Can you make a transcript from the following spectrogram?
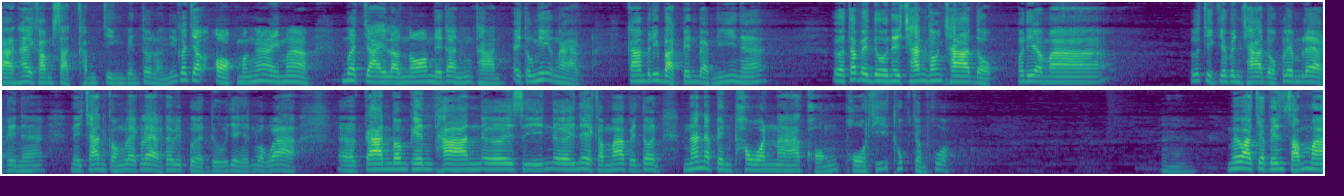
การให้คำสัตย์คำจริงเป็นต้นเหล่านี้ก็จะออกมาง่ายมาก เมื่อใจเราน้อมในด้านของทานไอ้ตรงนี้หากการปฏิบัติเป็นแบบนี้นะ เออถ้าไปดูในชั้นของชาดกพอดีมา รู้จิกจะเป็นชาดกเล่มแรกนี่นะในชั้นของแรก ๆ ถ้าไปเปิดดูจะเห็นบอกว่าการบำเพ็ญทานเอ่ยศีลเอ่ยเนคขมาเป็นต้น นั้นเป็นภาวนาของโพธิทุกจำพวกไม่ว่าจะเป็นสัมมา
